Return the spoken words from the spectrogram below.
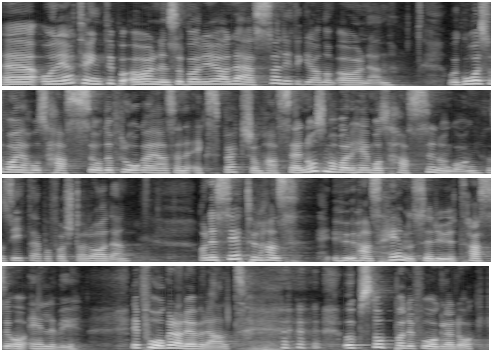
Eh, och när jag tänkte på örnen så började jag läsa lite grann om örnen. Och igår så var jag hos Hasse och då frågade jag en expert som Hasse. Är det någon som har varit hemma hos Hasse någon gång? Som sitter här på första raden. Har ni sett hur hans, hur hans hem ser ut, Hasse och Elvi? Det är fåglar överallt. Uppstoppade fåglar dock.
